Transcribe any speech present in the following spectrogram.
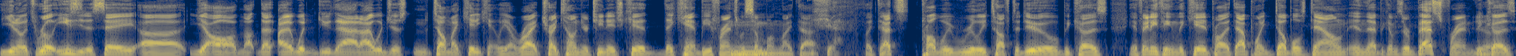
you know, it's real easy to say, uh, yeah, oh, not that I wouldn't do that. I would just tell my kid he can't. Yeah, right. Try telling your teenage kid they can't be friends with someone like that. Yeah. like that's probably really tough to do because if anything, the kid probably at that point doubles down and that becomes their best friend because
